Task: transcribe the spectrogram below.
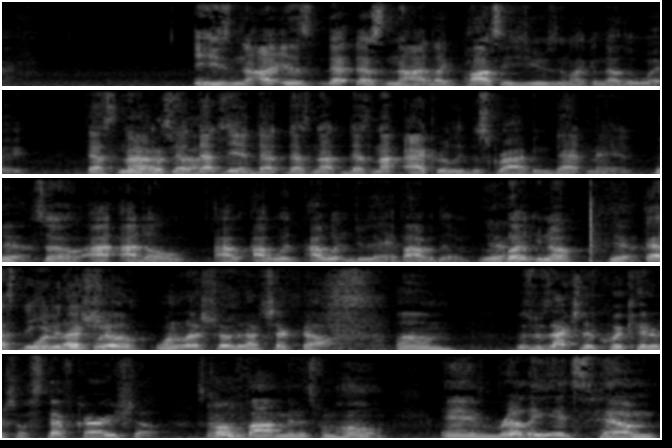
he's not. Is that that's not like posse's using like another way. That's not that's that, that yeah that that's not that's not accurately describing that man. Yeah. So I, I don't I, I would I wouldn't do that if I were them. Yeah. But you know yeah. that's the one heat of the last show. One last show that I checked out. Um, this was actually a quick hitter. So Steph Curry show. It's called Five Minutes from Home, and really it's him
